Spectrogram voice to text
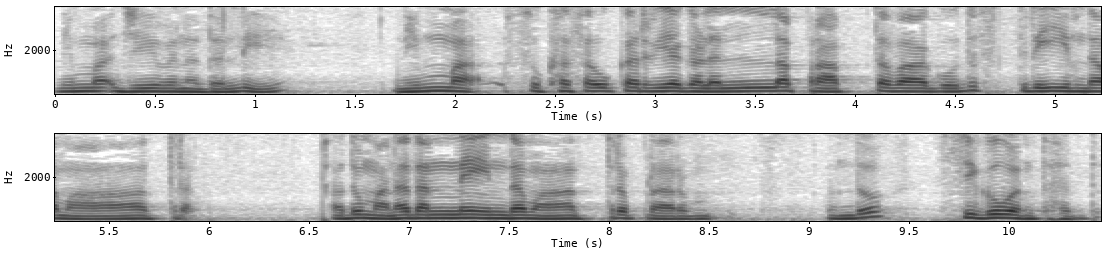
ನಿಮ್ಮ ಜೀವನದಲ್ಲಿ ನಿಮ್ಮ ಸುಖ ಸೌಕರ್ಯಗಳೆಲ್ಲ ಪ್ರಾಪ್ತವಾಗುವುದು ಸ್ತ್ರೀಯಿಂದ ಮಾತ್ರ. ಅದು ಮನದನ್ನೆಯಿಂದ ಮಾತ್ರ ಪ್ರಾರಂಭ ಒಂದು ಸಿಗುವಂತಹದ್ದು.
